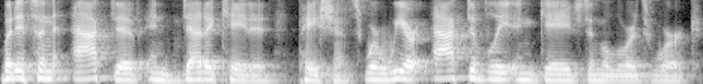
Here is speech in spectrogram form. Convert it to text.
but it's an active and dedicated patience where we are actively engaged in the Lord's work.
